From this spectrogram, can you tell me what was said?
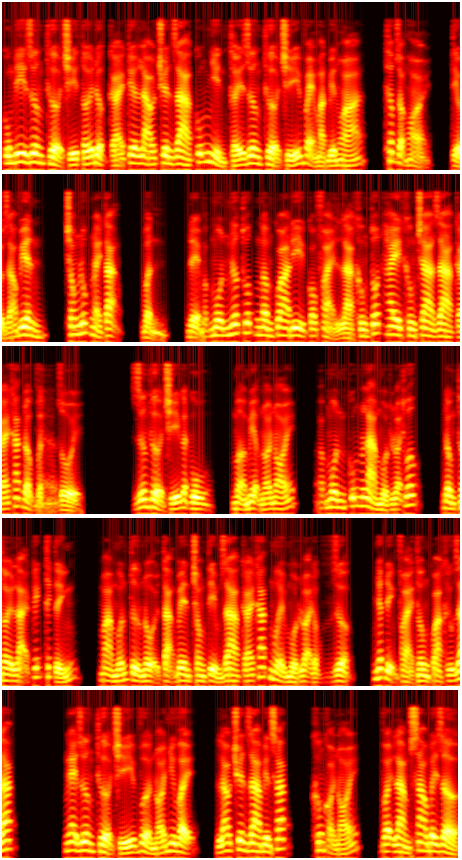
Cùng đi dương thừa chí tới được cái kia lao chuyên gia cũng nhìn thấy dương thừa chí vẻ mặt biến hóa, thấp giọng hỏi, tiểu giáo viên, trong lúc này tạng, bẩn, để mặc môn nước thuốc ngâm qua đi có phải là không tốt hay không tra ra cái khác độc vật rồi? Dương thừa chí gật gù, mở miệng nói nói mặc môn cũng là một loại thuốc, đồng thời lại kích thích tính, mà muốn từ nội tạng bên trong tìm ra cái khác mười một loại độc dược, nhất định phải thông qua khứu giác. Nghe dương thừa chí vừa nói như vậy lao chuyên gia biến sắc, không khỏi nói, vậy làm sao bây giờ?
